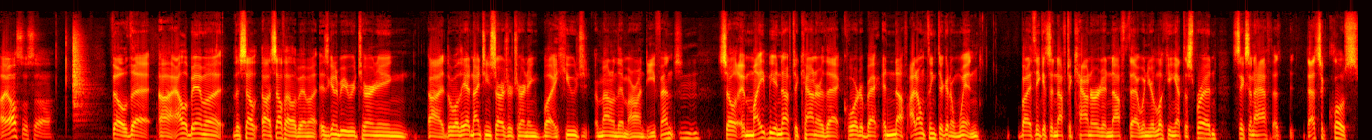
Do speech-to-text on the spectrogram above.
I also saw though that uh, Alabama, the South uh, South Alabama, is going to be returning. Uh, well, they had 19 stars returning, but a huge amount of them are on defense. So it might be enough to counter that quarterback. Enough. I don't think they're going to win, but I think it's enough to counter it enough that when you're looking at the spread, six and a half, that, that's a close.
